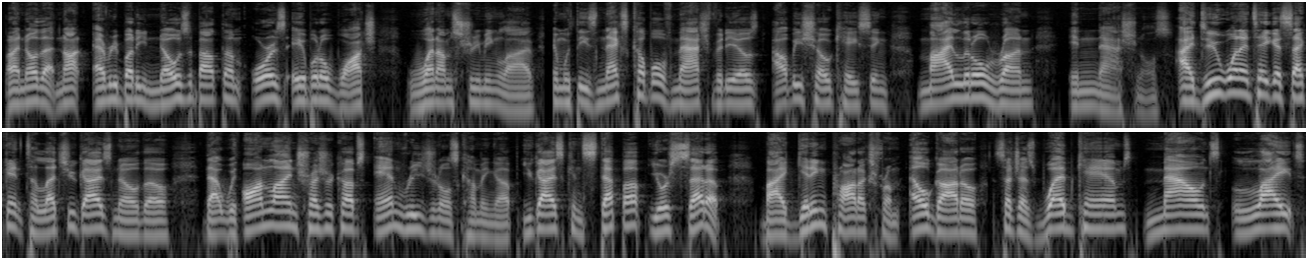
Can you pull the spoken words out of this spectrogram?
but I know that not everybody knows about them or is able to watch when I'm streaming live. And with these next couple of match videos, I'll be showcasing my little run in nationals. I do want to take a second to let you guys know though that with online treasure cups and regionals coming up, you guys can step up your setup by getting products from Elgato such as webcams, mounts, lights,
